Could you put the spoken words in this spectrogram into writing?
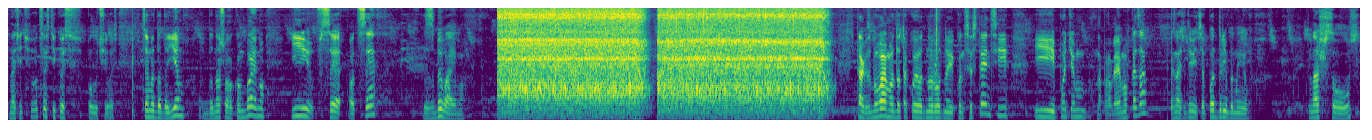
Значить, оце стільки вийшло. Це ми додаємо до нашого комбайну і все оце збиваємо. Так, збиваємо до такої однородної консистенції і потім направляємо в казан. Так, Значить, дивіться, подрібнив наш соус.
